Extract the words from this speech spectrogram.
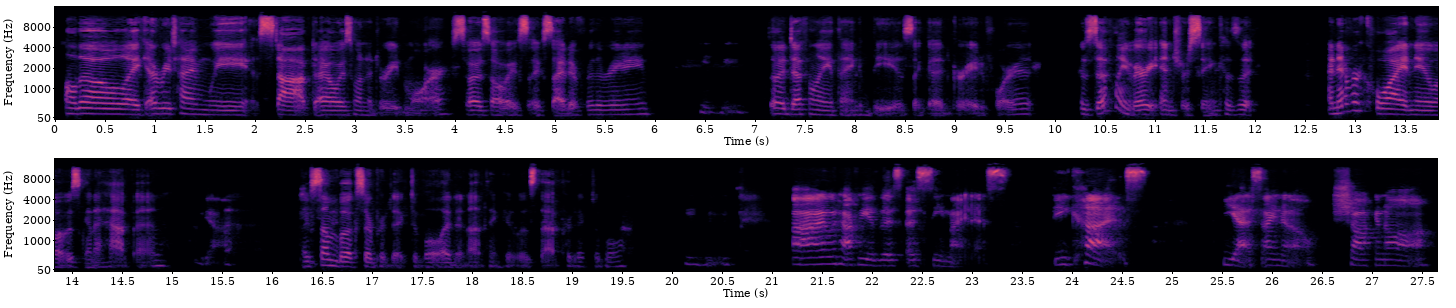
although, like, every time we stopped, I always wanted to read more. So I was always excited for the reading. Mhm. So I definitely think B is a good grade for it. It's definitely very interesting because it, I never quite knew what was going to happen. Yeah. Like some books are predictable. I did not think it was that predictable. hmm I would have to give this a C minus because, yes, I know, shock and awe.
